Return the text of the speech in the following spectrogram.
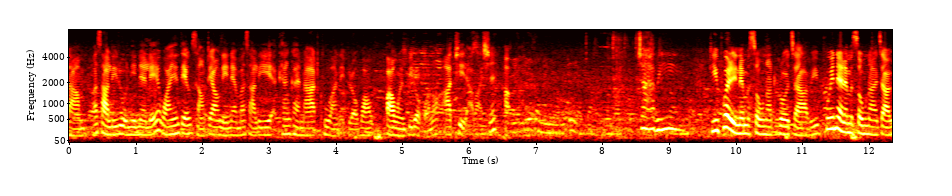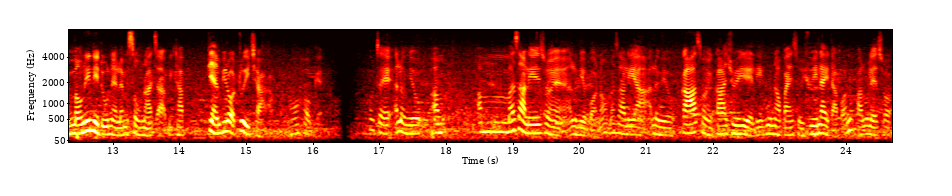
ဒါမဆာလေးတို့အနေနဲ့လည်းဝိုင်းရင်တယောက်ဆောင်တယောက်အနေနဲ့မဆာလေးရဲ့အခန်းကဏ္ဍတစ်ခုကနေပြီးတော့ဝါပါဝင်ပြီးတော့ပေါ့နော်အားဖြည့်တာပါရှင်။ဟုတ်ကြာပြီဒီဖွဲ့တွေနဲ့မစုံတာတော်တော်ကြာပြီဖွေးနဲ့လည်းမစုံတာကြာပြီမောင်လေးနေတို့နဲ့လည်းမစုံတာကြာပြီဒါပြန်ပြီးတော့တွေ့ချတာပေါ့နော်ဟုတ်ကဲ့ဟုတ်တယ်အဲ့လိုမျိုးအမ်အမ်မဆာလေးဆိုရင်အဲ့လိုမျိုးပေါ့နော်မဆာလေးကအဲ့လိုမျိုးကားဆိုရင်ကားရွေးတယ်လေခုနောက်ပိုင်းဆိုရွေးလိုက်တာပေါ့နော်ဘာလို့လဲဆိုတော့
